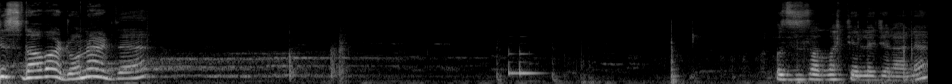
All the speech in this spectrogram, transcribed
Birisi daha var. O nerede? Aziz Allah Celle Celale.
